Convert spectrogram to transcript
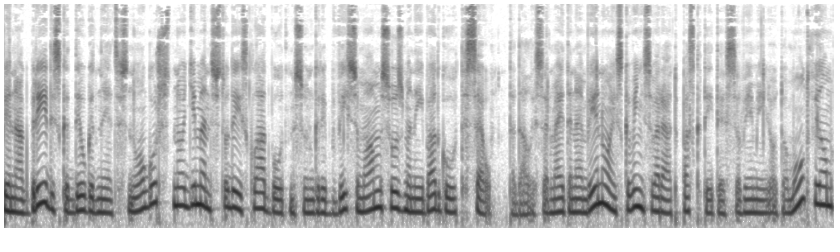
Pienāk brīdis, kad divgadnieces nogurst no ģimenes studijas klātbūtnes un grib visu mammas uzmanību atgūt sev. Tad Alisa ar meitenēm vienojas, ka viņas varētu paskatīties savu iemīļoto multfilmu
